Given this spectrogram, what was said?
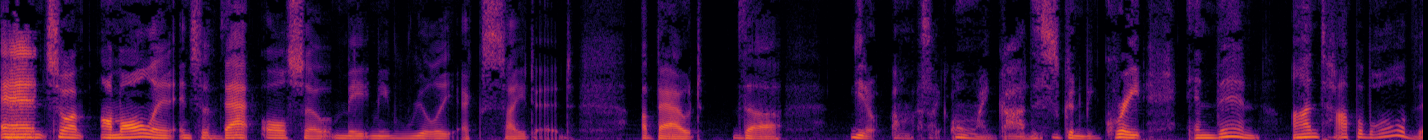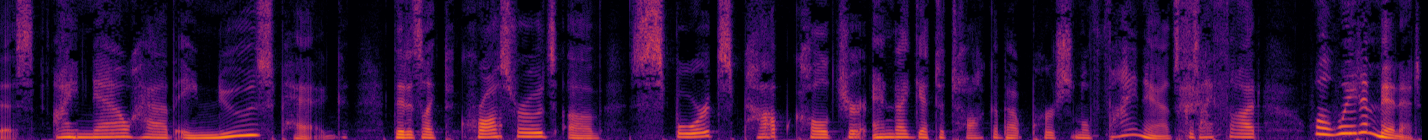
And so I'm, I'm all in. And so that also made me really excited about the, you know, I was like, oh my God, this is going to be great. And then on top of all of this, I now have a news peg that is like the crossroads of sports, pop culture, and I get to talk about personal finance because I thought, well, wait a minute.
